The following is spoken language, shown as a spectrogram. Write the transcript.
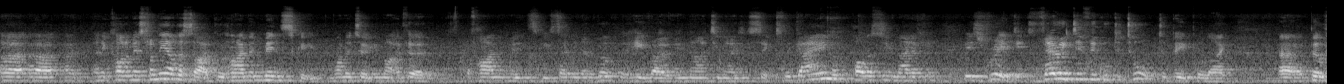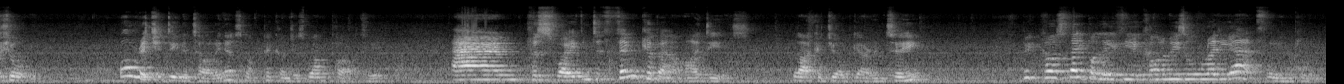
uh, uh, an economist from the other side called Hyman Minsky, one or two you might have heard of Hyman Minsky, said in a book that he wrote in 1986. The game of policy making is rigged. It's very difficult to talk to people like uh, Bill Shorten or Richard Di Natale, let's not pick on just one party, and persuade them to think about ideas like a job guarantee because they believe the economy is already at full employment.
